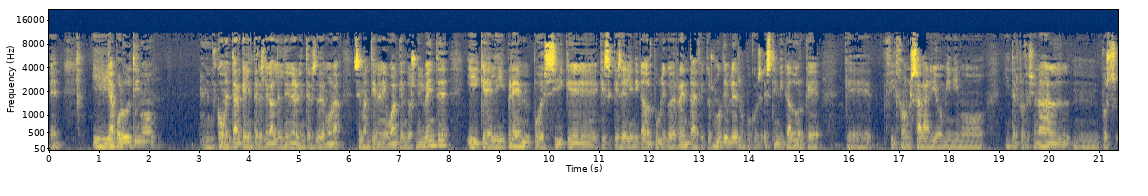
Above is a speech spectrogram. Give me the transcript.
¿eh? Y ya por último, comentar que el interés legal del dinero y el interés de demora se mantienen igual que en 2020 y que el IPREM pues sí que, que es el indicador público de renta de efectos múltiples, un poco este indicador que, fija un salario mínimo interprofesional mm, pues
